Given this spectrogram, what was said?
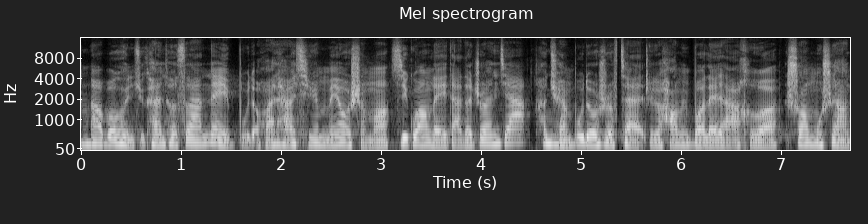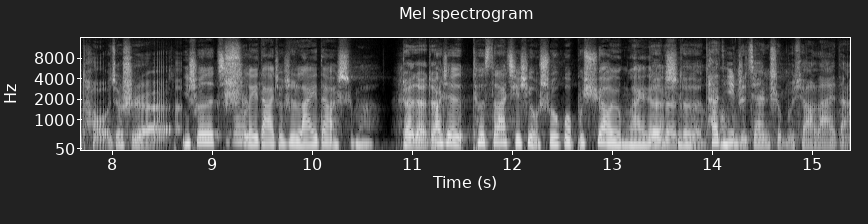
然后包括你去看特斯拉内部的话，它其实。没有什么激光雷达的专家，它全部都是在这个毫米波雷达和双目摄像头。就是你说的激光雷达就是 LiDAR 是吗？对对对。而且特斯拉其实有说过不需要用 LiDAR，对对对对，他一直坚持不需要 LiDAR，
